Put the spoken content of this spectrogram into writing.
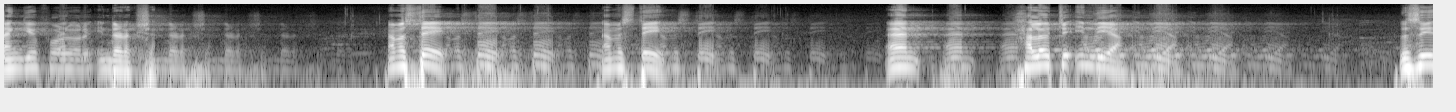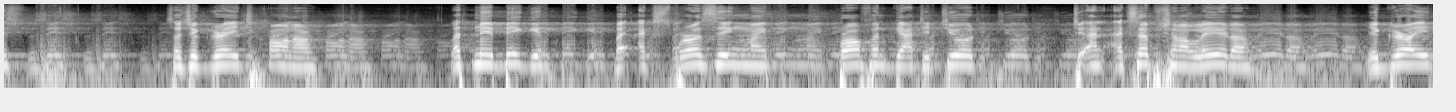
Thank you for your introduction. Namaste. Namaste. And hello to India. This is such a great honor. Let me begin by expressing my profound gratitude to an exceptional leader, a great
